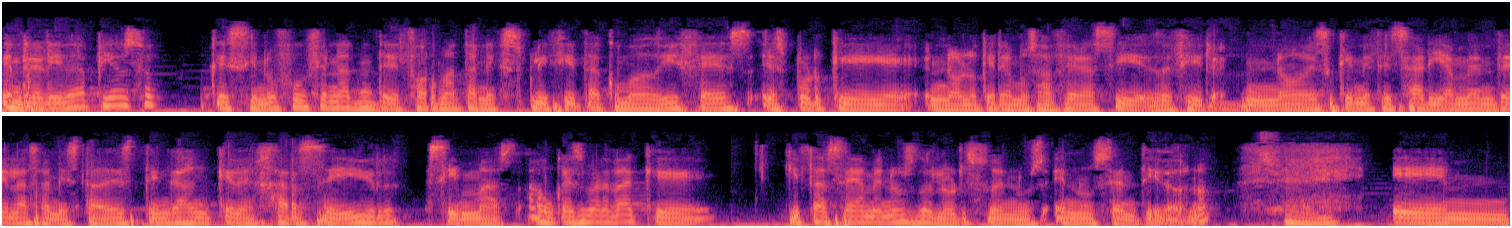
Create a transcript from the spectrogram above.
En realidad pienso que si no funciona de forma tan explícita como dices, es porque no lo queremos hacer así. Es decir, no es que necesariamente las amistades tengan que dejarse ir sin más. Aunque es verdad que quizás sea menos doloroso en un, en un sentido, ¿no? Eh,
